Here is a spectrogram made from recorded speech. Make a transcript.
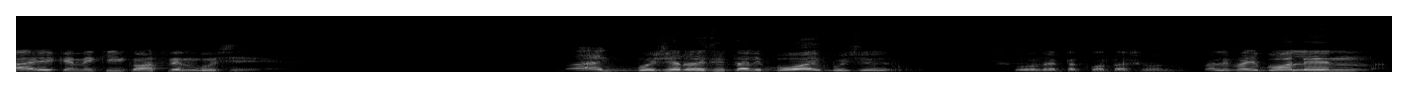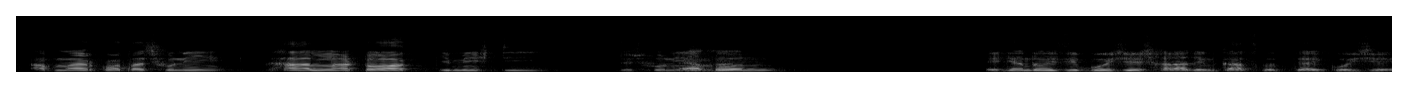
আর এখানে কি করছেন বসে? ভাই বসে রয়েছি তাহলে বয় বসে শোন একটা কথা শোন। তাহলে ভাই বলেন আপনার কথা শুনি ঝাল নাটক কি মিষ্টি একটু শুনি এখন এখানে রয়েছি বসে সারাদিন কাজ করতে হয় কইসে।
